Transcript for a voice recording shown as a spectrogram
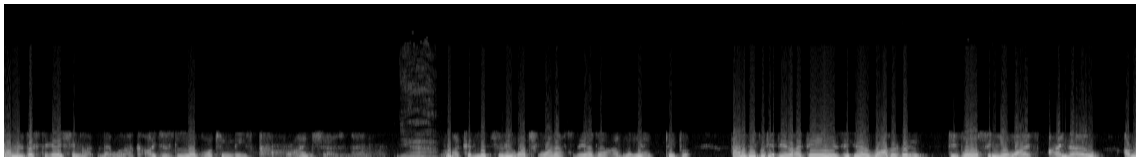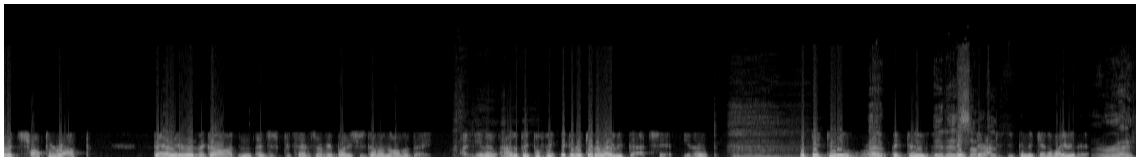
crime investigation Net- network. I just love watching these crime shows, man. Yeah. I could literally watch one after the other. I'm, you know, people. How do people get these ideas? You know, rather than divorcing your wife, I know I'm going to chop her up, bury her in the garden, and just pretend to everybody she's gone on holiday. You know, how do people think they're going to get away with that shit? You know, but they do, right? they do. They it is think something. they're actually going to get away with it. Right.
